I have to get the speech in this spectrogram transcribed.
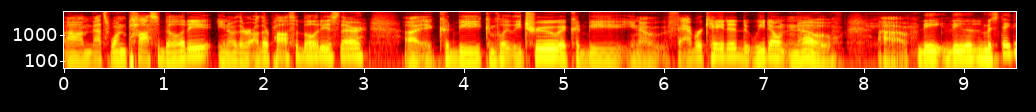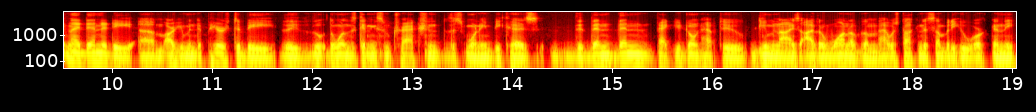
um, that's one possibility. You know, there are other possibilities there. Uh, it could be completely true. It could be, you know, fabricated. We don't know. Uh, the the mistaken identity um, argument appears to be the, the, one that's getting some traction this morning because the, then then in fact you don't have to demonize either one of them. I was talking to somebody who worked in the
